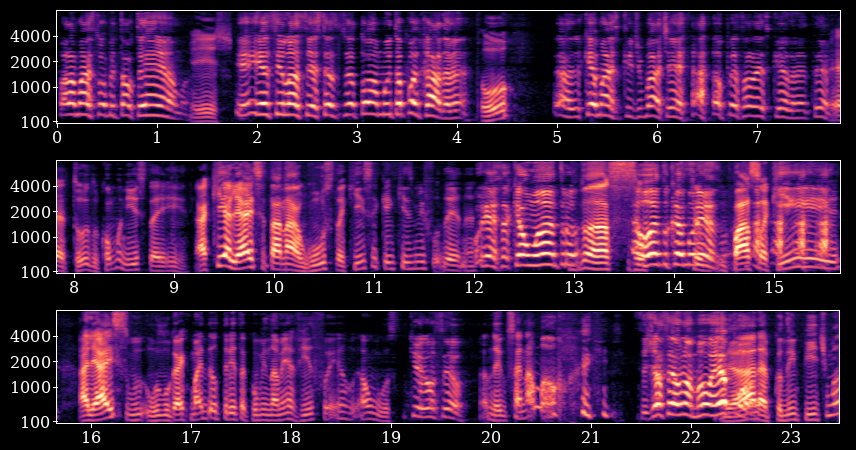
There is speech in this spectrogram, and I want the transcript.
Fala mais sobre tal tema. Isso. E, e esse lance você, você toma muita pancada, né? Ou É, O que mais que te bate aí? o pessoal da esquerda, né? Sempre. é tudo, comunista aí. Aqui, aliás, você tá na Augusta aqui, você quem quis me fuder, né? Porque isso aqui é um antro. Nossa, É o ano do comunismo. passo aqui. Aliás, o, lugar que mais deu treta comigo na minha vida foi Augusto. O que aconteceu? O nego sai na mão. Você já saiu na mão aí, Já, pô? na época do impeachment,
